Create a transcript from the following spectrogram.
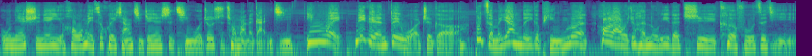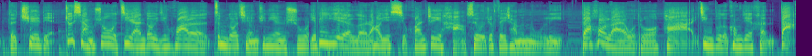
五年、十年以后，我每次回想起这件事情，我就是充满了感激，因为那个人对我这个不怎么样的一个评论，后来我就很努力的去克服自己的缺点，就想说，我既然都已经花了这么多钱去念书，也毕业了，然后也喜欢这一行，所以我就非常的努力。到后来我说，哈，进步的空间很大，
